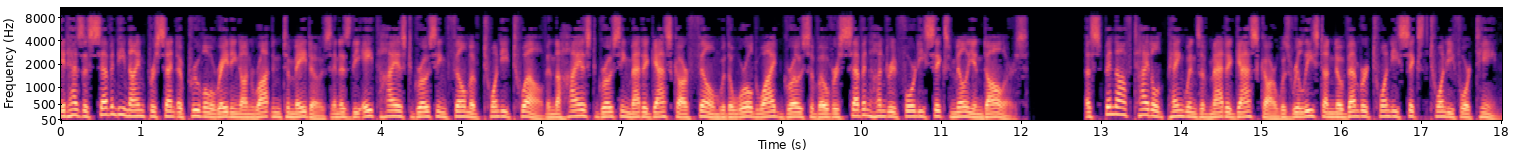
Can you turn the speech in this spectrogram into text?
It has a 79% approval rating on Rotten Tomatoes and is the eighth highest grossing film of 2012 and the highest grossing Madagascar film with a worldwide gross of over $746 million. A spin-off titled Penguins of Madagascar was released on November 26, 2014.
